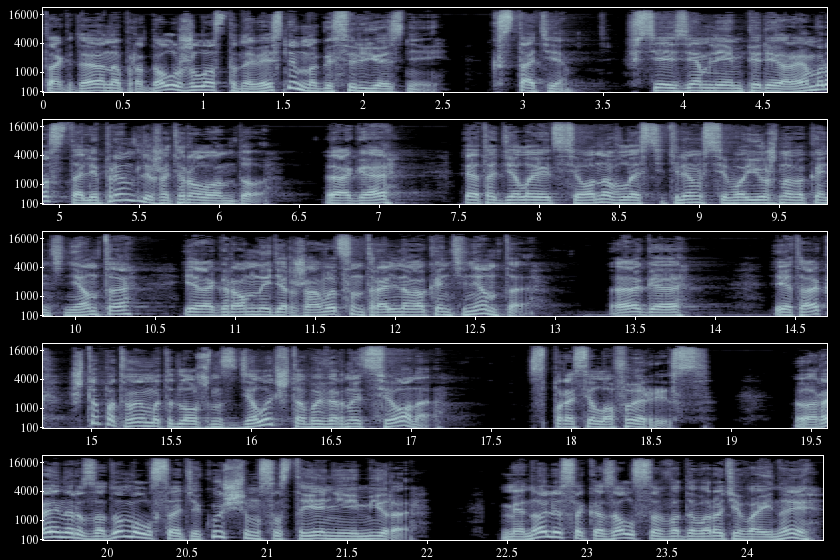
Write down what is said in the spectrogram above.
Тогда она продолжила, становясь немного серьезней. «Кстати, все земли Империи Рэмру стали принадлежать Роланду. Ага. Это делает Сиона властителем всего Южного континента и огромной державы Центрального континента. Ага. Итак, что, по-твоему, ты должен сделать, чтобы вернуть Сиона?» Спросила Феррис. Райнер задумался о текущем состоянии мира. Менолис оказался в водовороте войны,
